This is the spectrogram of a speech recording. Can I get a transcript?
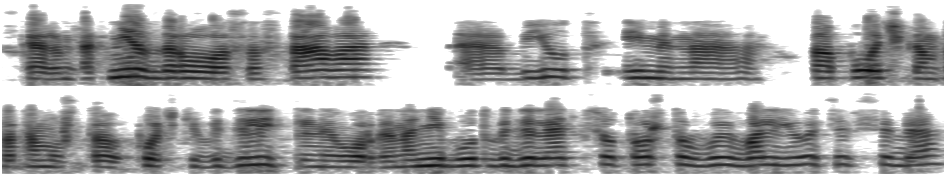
скажем так, нездорового состава э, бьют именно по почкам, потому что почки выделительный орган, они будут выделять все то, что вы вольете в себя.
